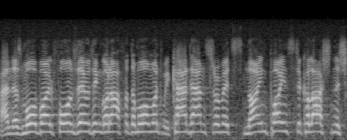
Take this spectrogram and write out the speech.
And there's mobile phones and everything going off at the moment. We can't answer them. It's nine points to Colossus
